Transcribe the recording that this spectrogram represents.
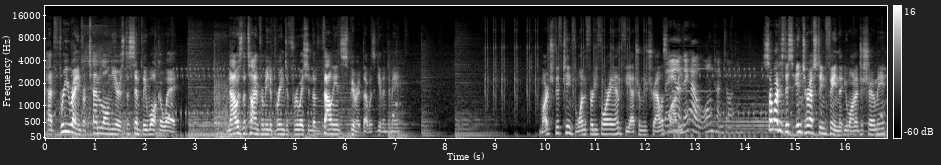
had free reign for ten long years to simply walk away. Now is the time for me to bring to fruition the valiant spirit that was given to me. March 15th, 1.34 a.m., Theatrum Neutralis Man, lobby. they had a long time talking. So what is this interesting thing that you wanted to show me?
